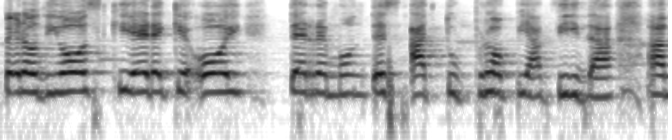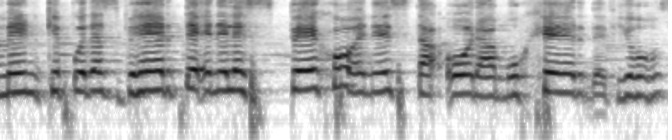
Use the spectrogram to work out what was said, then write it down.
Pero Dios quiere que hoy te remontes a tu propia vida. Amén. Que puedas verte en el espejo en esta hora, mujer de Dios.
